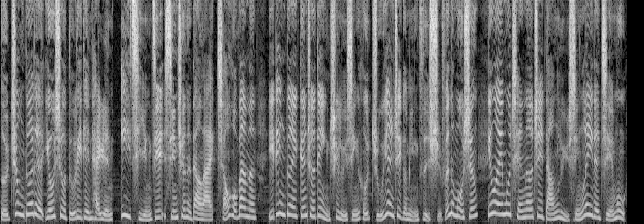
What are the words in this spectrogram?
和众多的优秀独立电台人一起迎接新春的到来。小伙伴们一定对跟着电影去旅行和竹院这个名字十分的陌生，因为目前呢，这档旅行类的节目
